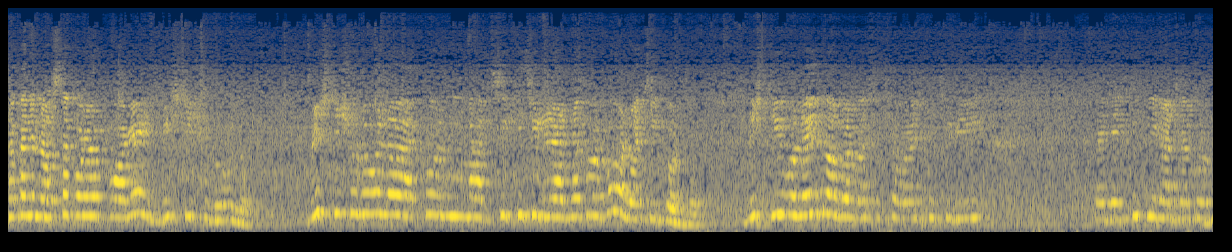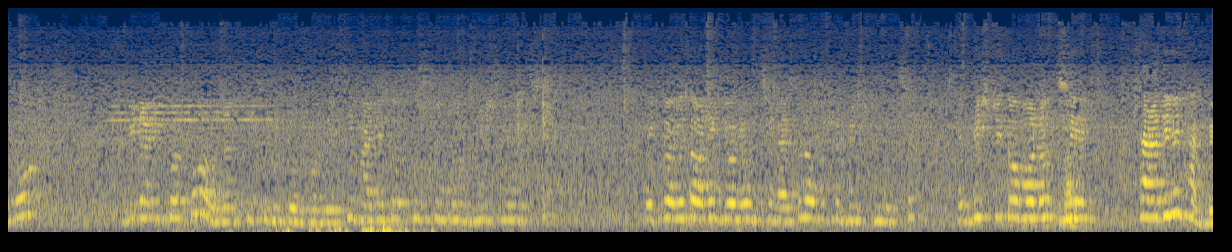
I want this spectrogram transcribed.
সকালে নাস্তা করার পরে বৃষ্টি শুরু হলো। বৃষ্টি শুরু হলো, এখন ভাবছি খিচুড়ি রান্না করব না কি করব। বৃষ্টি হলেই তো আমার বাসার সবাই খিচুড়ি তাই দেখি কি রান্না করব। বিরিয়ানি করব না খিচুড়ি করব দেখি। বাইরে তো খুব সুন্দর বৃষ্টি হচ্ছে। একটু আগে তো অনেক জোরে হচ্ছে না এখন অবশ্য বৃষ্টি হচ্ছে। বৃষ্টি তো মনে হচ্ছে সারাদিনই থাকবে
